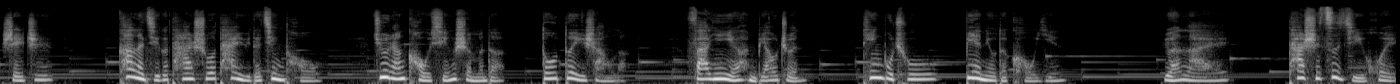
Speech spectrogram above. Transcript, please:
谁知，看了几个他说泰语的镜头，居然口型什么的都对上了，发音也很标准，听不出。别扭的口音，原来他是自己会，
